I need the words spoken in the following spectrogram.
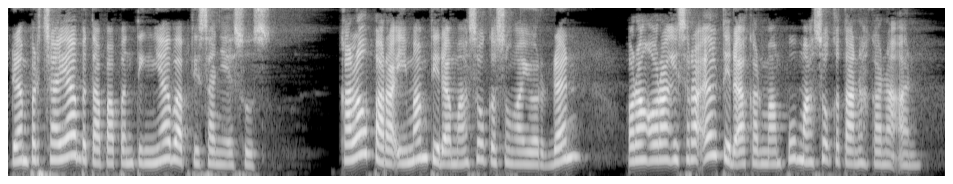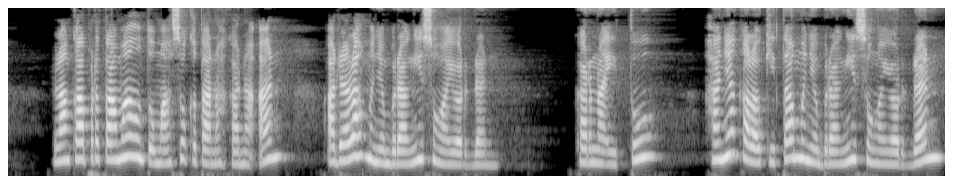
dan percaya betapa pentingnya baptisan Yesus. Kalau para imam tidak masuk ke Sungai Yordan, orang-orang Israel tidak akan mampu masuk ke tanah Kanaan. Langkah pertama untuk masuk ke tanah Kanaan adalah menyeberangi Sungai Yordan. Karena itu, hanya kalau kita menyeberangi Sungai Yordan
